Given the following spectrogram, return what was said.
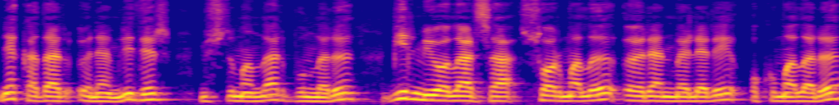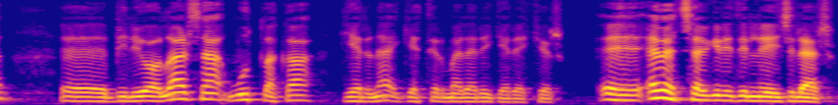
ne kadar önemlidir? Müslümanlar bunları bilmiyorlarsa sormalı, öğrenmeleri, okumaları, e, biliyorlarsa mutlaka yerine getirmeleri gerekir. E, evet sevgili dinleyiciler,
